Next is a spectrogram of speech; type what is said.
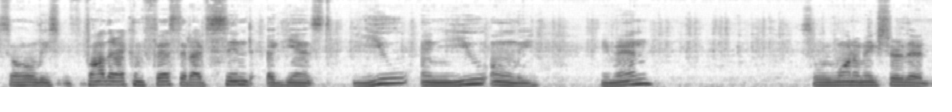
So Holy Father, I confess that I've sinned against you and you only. Amen. So we want to make sure that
